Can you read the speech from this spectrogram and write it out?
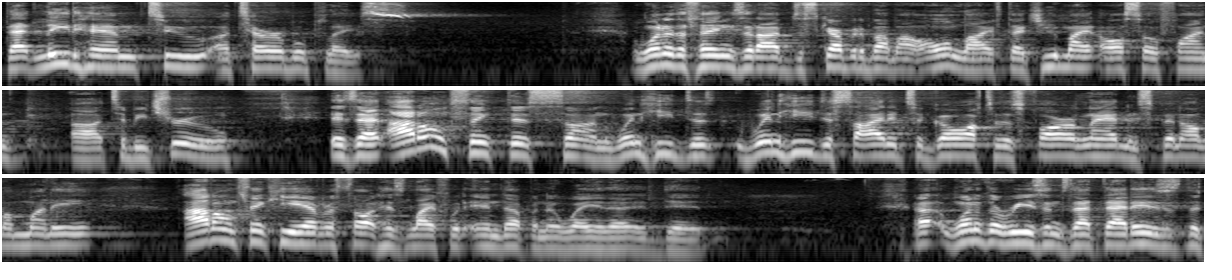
that lead him to a terrible place. One of the things that I've discovered about my own life that you might also find uh, to be true is that I don't think this son, when he, de- when he decided to go off to this far land and spend all the money, I don't think he ever thought his life would end up in the way that it did. Uh, one of the reasons that that is the,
